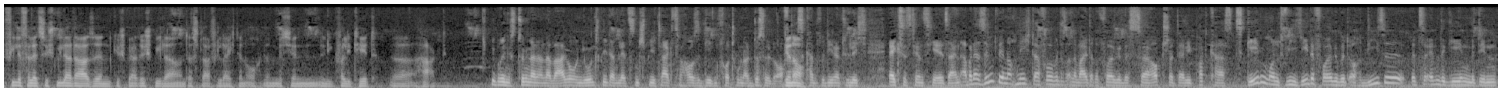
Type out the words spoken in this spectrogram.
viele verletzte Spieler da sind, gesperrte Spieler und dass da vielleicht dann auch ein bisschen die Qualität äh, hakt. Übrigens Tünglein an der Waage. Union spielt am letzten Spieltag zu Hause gegen Fortuna Düsseldorf. Genau. Das kann für die natürlich existenziell sein. Aber da sind wir noch nicht. Davor wird es eine weitere Folge des äh, Hauptstadt Derby Podcasts geben. Und wie jede Folge wird auch diese äh, zu Ende gehen mit den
